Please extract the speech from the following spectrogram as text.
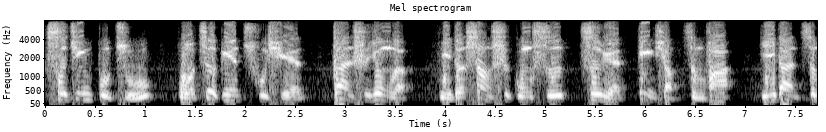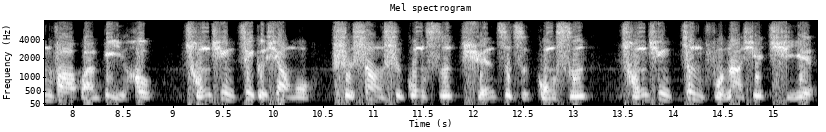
资金不足，我这边出钱，但是用了。你的上市公司资源定向增发，一旦增发完毕以后，重庆这个项目是上市公司全资子公司，重庆政府那些企业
